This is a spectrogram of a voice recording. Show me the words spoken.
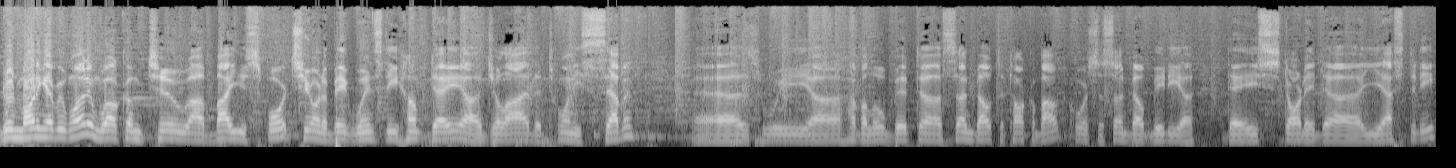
Good morning, everyone, and welcome to uh, Bayou Sports here on a big Wednesday, Hump Day, uh, July the 27th. As we uh, have a little bit uh, Sun Belt to talk about. Of course, the Sun Belt Media Day started uh, yesterday.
